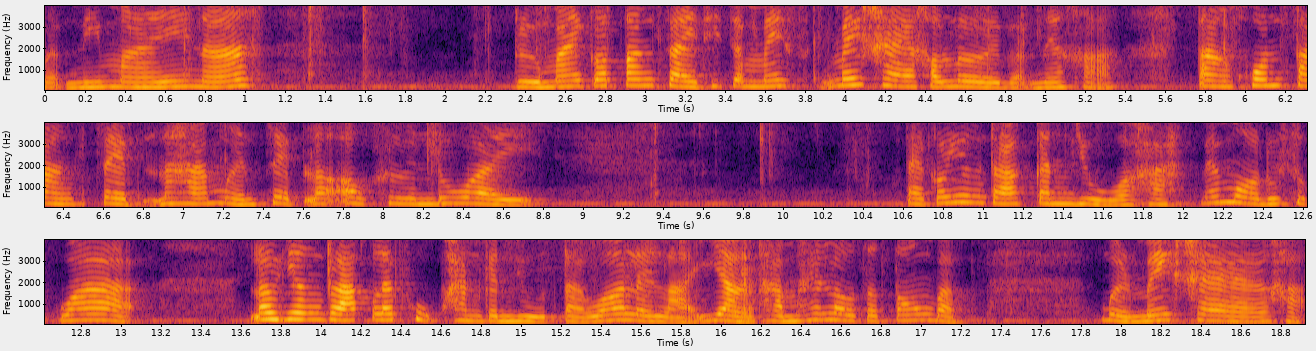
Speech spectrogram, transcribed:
แบบนี้ไหมนะ หรือไม่ก็ตั้งใจที่จะไม่ไม่แคร์เขาเลยแบบเนี้ยค่ะ ต่างคนต่างเจ็บนะคะ เหมือนเจ็บแล้วเอาคืนด้วย แต่ก็ยังรักกันอยู่อะค่ะ แม่หมอรู้สึกว่า เรายังรักและผูกพันกันอยู่ แต่ว่าหลาย ๆ อย่างทำให้เราจะต้องแบบเหมือนไม่แคร์ค่ะ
